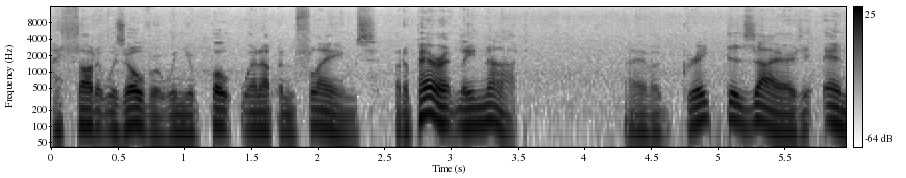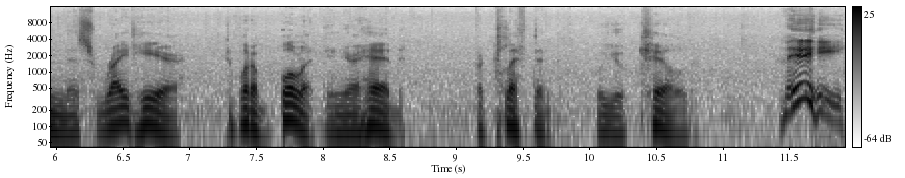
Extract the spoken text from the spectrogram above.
I thought it was over when your boat went up in flames, but apparently not. I have a great desire to end this right here, to put a bullet in your head for Clifton, who you killed. Me?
